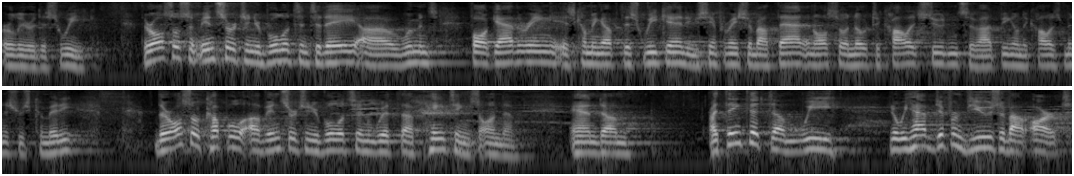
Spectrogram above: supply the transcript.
earlier this week. There are also some inserts in your bulletin today. Uh, Women's Fall Gathering is coming up this weekend, and you see information about that, and also a note to college students about being on the College Ministries Committee. There are also a couple of inserts in your bulletin with uh, paintings on them. And um, I think that um, we, you know, we have different views about art,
